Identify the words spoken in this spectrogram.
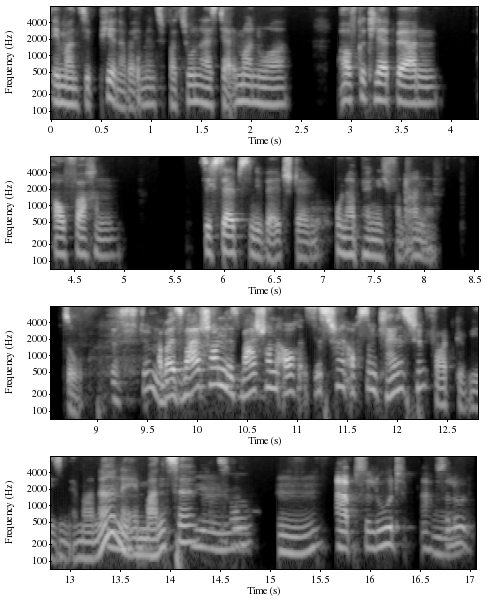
emanzipieren, aber Emanzipation heißt ja immer nur aufgeklärt werden, aufwachen, sich selbst in die Welt stellen, unabhängig von anderen. So. Das stimmt. Aber es war schon, es war schon auch, es ist schon auch so ein kleines Schimpfwort gewesen immer, ne? Eine mhm. Emanze. Mhm. So. Mhm. Absolut, absolut.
